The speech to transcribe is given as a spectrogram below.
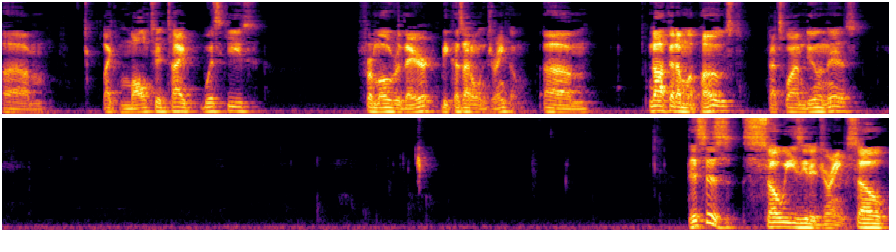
um, like malted type whiskeys from over there because I don't drink them. Um, not that I'm opposed. That's why I'm doing this. This is so easy to drink. So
